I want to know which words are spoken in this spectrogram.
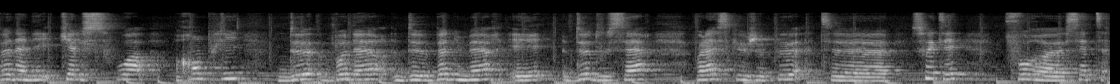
bonne année, qu'elle soit remplie de bonheur, de bonne humeur et de douceur. Voilà ce que je peux te souhaiter pour euh, cette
